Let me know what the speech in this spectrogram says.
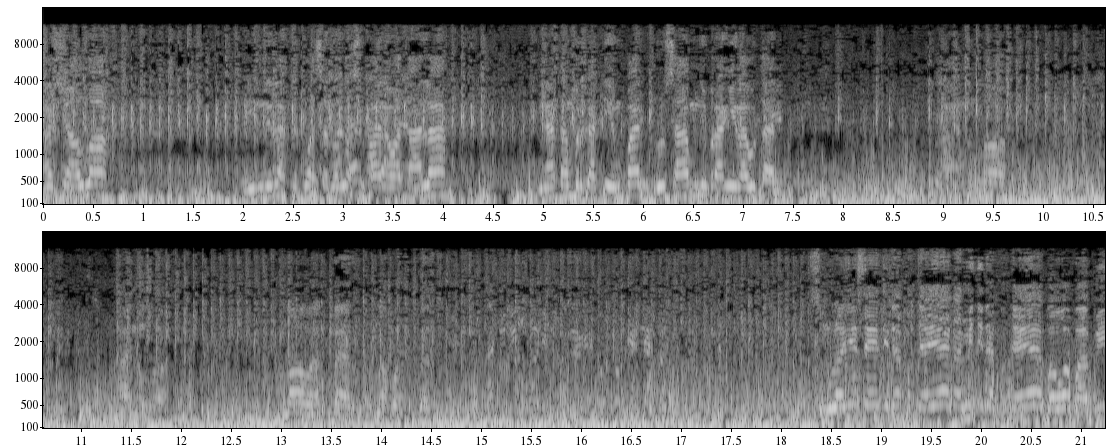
Masya Allah. Inilah kekuasaan Allah Subhanahu Wa Taala. Binatang berkaki empat berusaha menyeberangi lautan. Subhanallah. Subhanallah. Allahu Akbar. Allahu Akbar. Semulanya saya tidak percaya, kami tidak percaya bahwa babi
